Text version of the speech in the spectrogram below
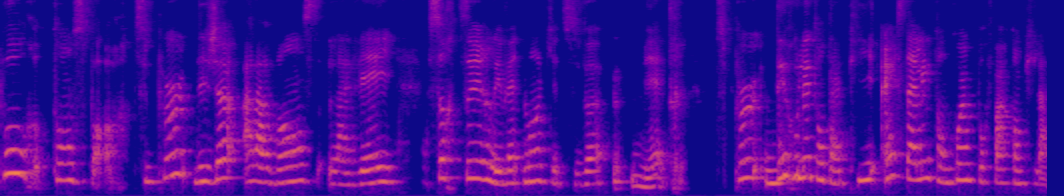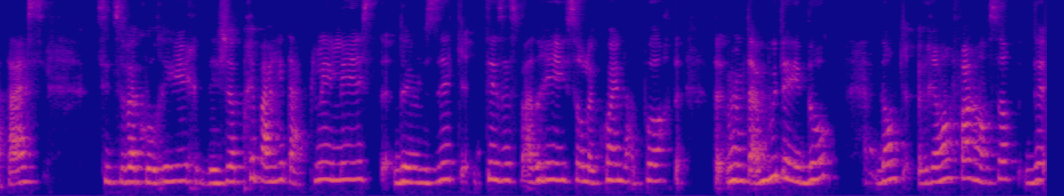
pour ton sport, tu peux déjà à l'avance, la veille, sortir les vêtements que tu vas mettre. Tu peux dérouler ton tapis, installer ton coin pour faire ton pilates. Si tu vas courir, déjà préparer ta playlist de musique, tes espadrilles sur le coin de la porte, peut-être même ta bouteille d'eau. Donc, vraiment faire en sorte de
